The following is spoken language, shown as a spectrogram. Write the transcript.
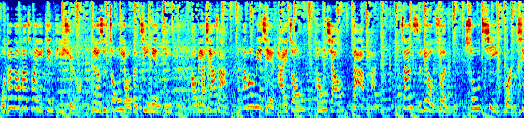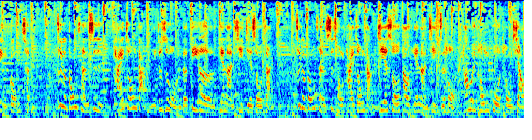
我看到他穿一件 T 恤哦，那个是中油的纪念 T，好不要瞎傻？他后面写台中通宵大盘三十六寸输气管线工程。这个工程是台中港，也就是我们的第二天然气接收站。这个工程是从台中港接收到天然气之后，它会通过通宵，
